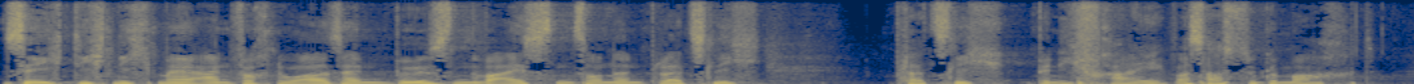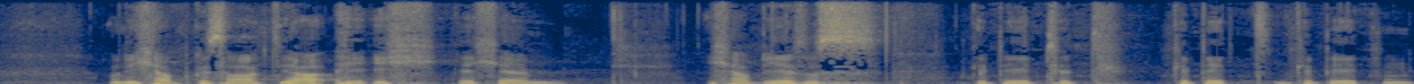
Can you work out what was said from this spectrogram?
sehe ich dich nicht mehr einfach nur als einen bösen Weißen, sondern plötzlich, plötzlich bin ich frei. Was hast du gemacht? Und ich habe gesagt, ja, ich, ich, ähm, ich habe Jesus gebetet, gebet, gebeten,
